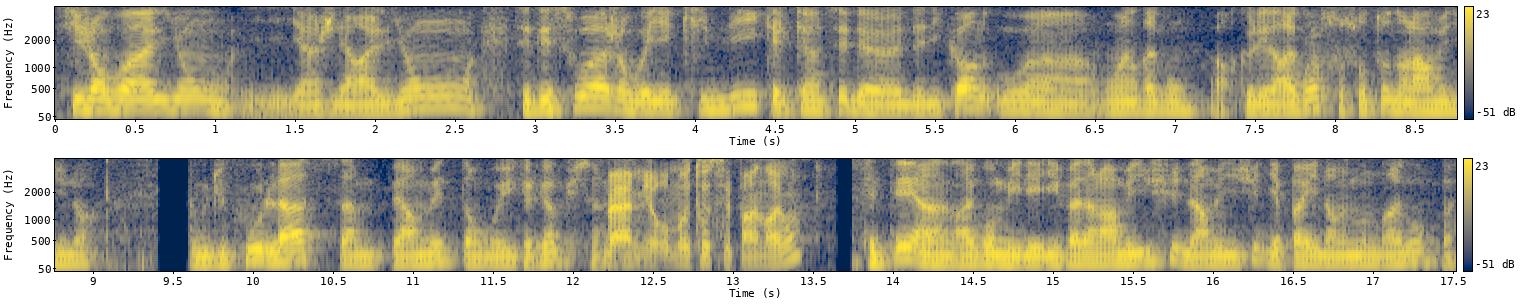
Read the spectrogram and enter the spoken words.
si j'envoie un lion, il y a un général lion. C'était soit j'envoyais Kimli, quelqu'un tu sais de, de licorne, ou un, ou un dragon. Alors que les dragons sont surtout dans l'armée du Nord. Donc du coup, là, ça me permet de t'envoyer quelqu'un. Puis c'est un- bah, Miromoto, c'est pas un dragon C'était un dragon, mais il, est- il va dans l'armée du Sud. L'armée du Sud, il n'y a pas énormément de dragons. Quoi.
